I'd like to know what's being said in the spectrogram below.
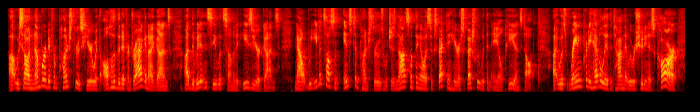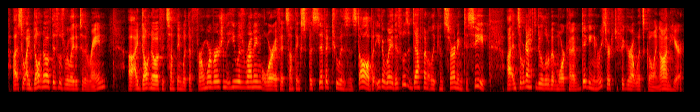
Uh, we saw a number of different punch throughs here with all of the different Dragon Eye guns uh, that we didn't see with some of the easier guns. Now, we even saw some instant punch throughs, which is not something I was expecting here, especially with an ALP install. Uh, it was raining pretty heavily at the time that we were shooting his car, uh, so I don't know if this was related to the rain. Uh, I don't know if it's something with the firmware version that he was running or if it's something specific to his install, but either way, this was definitely concerning to see. Uh, and so we're going to have to do a little bit more kind of digging and research to figure out what's going on here.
